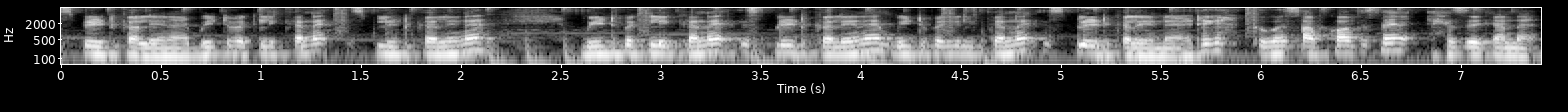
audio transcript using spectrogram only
स्प्लिट कर लेना है। बीट पे क्लिक करना है स्प्लिट कर लेना है। बीट पे क्लिक करना है स्प्लिट कर लेना है। बीट पे क्लिक करना है स्प्लिट कर लेना है ठीक है? तो बस आपको पे ऐसे करना है।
